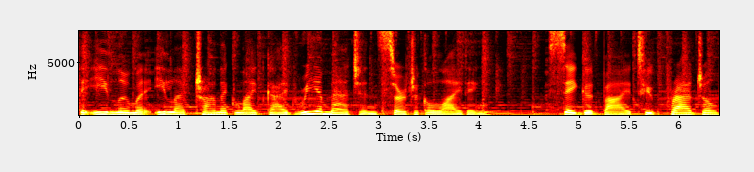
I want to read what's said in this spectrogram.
The eLuma electronic light guide reimagines surgical lighting. Say goodbye to fragile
